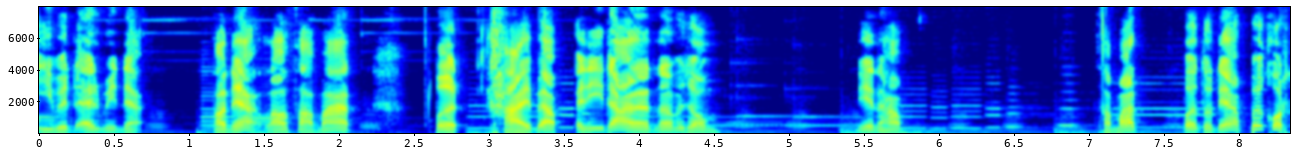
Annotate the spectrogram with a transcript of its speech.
อีเวนต์แอดมินเนี่ยตอนนี้เราสามารถเปิดขายแบบไอ้นี่ได้แล้วนะท่านผู้ชมนี่นะครับ สามารถเปิดตัวเนี้ยเพื่อกด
